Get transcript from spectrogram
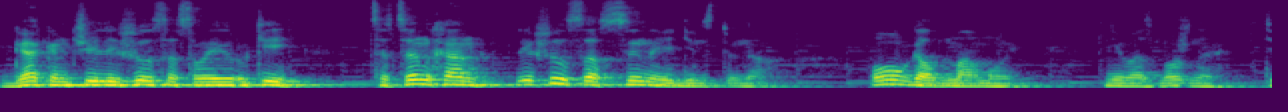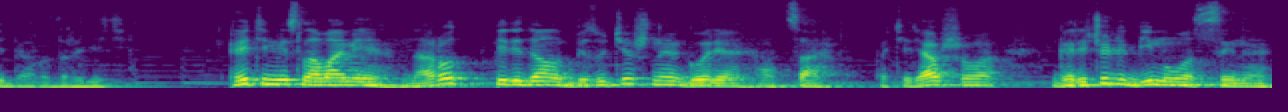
Гаканчи лишился своей руки, Цеценхан лишился сына единственного. О, Галдма мой, невозможно тебя возродить. Этими словами народ передал безутешное горе отца, потерявшего горячо любимого сына,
